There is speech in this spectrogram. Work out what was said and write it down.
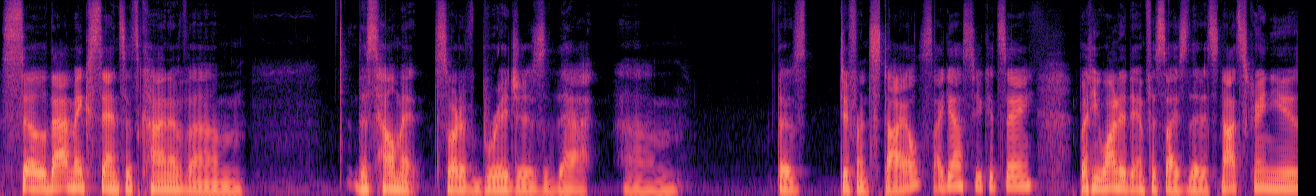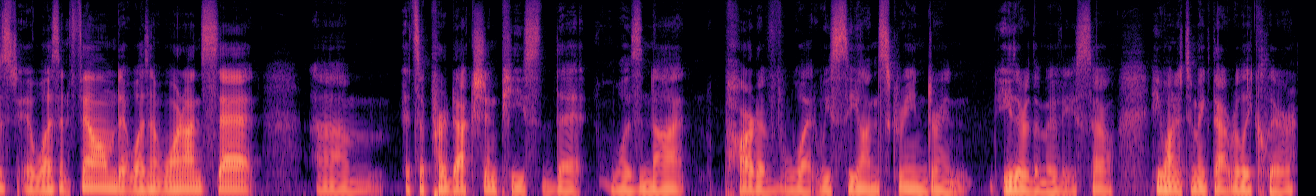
So that makes sense. It's kind of um, this helmet sort of bridges that um, those different styles, I guess you could say. But he wanted to emphasize that it's not screen used, it wasn't filmed, it wasn't worn on set. Um, it's a production piece that was not part of what we see on screen during either of the movies. So he wanted to make that really clear.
